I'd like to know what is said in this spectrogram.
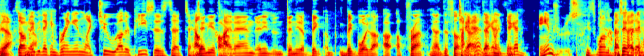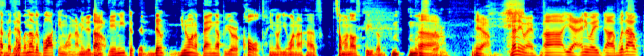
yeah. So maybe yeah. they can bring in like two other pieces to, to help. They need a tight end. They need they need a big a big boys up, up front. You know, this tight yeah, end. definitely. They got, they got, Andrews. He's one of the best. Saying, but they have, but they have another blocking one. I mean, they, oh. they need to. They don't, you don't want to bang up your Colt. You know, you want to have someone else be the moose um, there. Yeah. Anyway, uh, yeah. Anyway, uh, without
